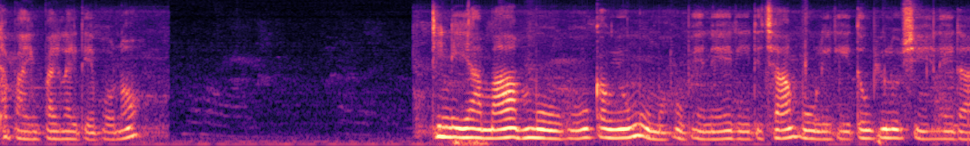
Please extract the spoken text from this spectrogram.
ထပ်ပိုင်ပိုင်လိုက်တယ်ပေါ့နော် ဒီနေရာမှာမူကိုကောက်ရိုးမူမဟုတ်ဘဲနဲ့ဒီတခြားမူလေးတွေအသုံးပြုလို့ရှိရင်လည်းဒါ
